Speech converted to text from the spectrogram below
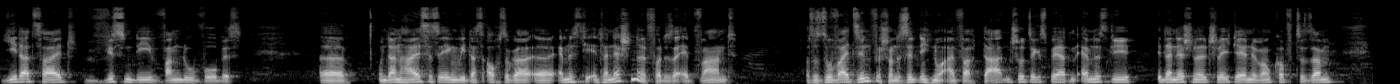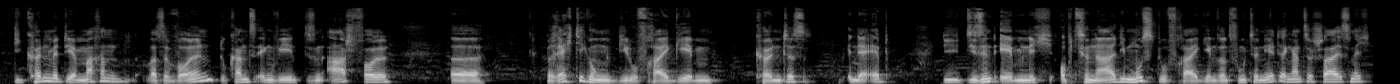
jederzeit wissen die, wann du wo bist. Äh, und dann heißt es irgendwie, dass auch sogar äh, Amnesty International vor dieser App warnt. Also so weit sind wir schon. Es sind nicht nur einfach Datenschutzexperten. Amnesty International schlägt die Hände über den Kopf zusammen. Die können mit dir machen, was sie wollen. Du kannst irgendwie diesen Arsch voll äh, Berechtigungen, die du freigeben könntest in der App, die, die sind eben nicht optional, die musst du freigeben, sonst funktioniert der ganze Scheiß nicht.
